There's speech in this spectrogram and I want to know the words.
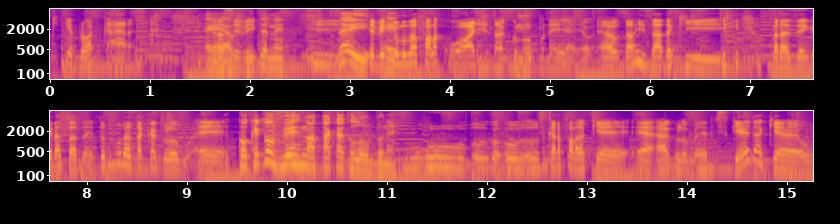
que quebrou a cara. É Então, a você vê vida, que- né? E Né, e- você vê é- que o Lula fala com ódio da Globo, né? É, é, é da risada que o Brasil é engraçado. É, todo mundo ataca a Globo. É, Qualquer governo ataca a Globo, né? o, o- o- os caras falam que é, é a Globo é de esquerda, que é o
